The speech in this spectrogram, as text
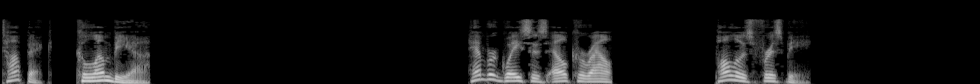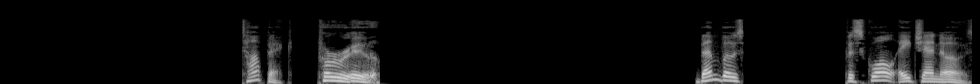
Topic: Colombia Hamburguesas El Corral Paulo's Frisby Peru. Bembos. Pascual HNOs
